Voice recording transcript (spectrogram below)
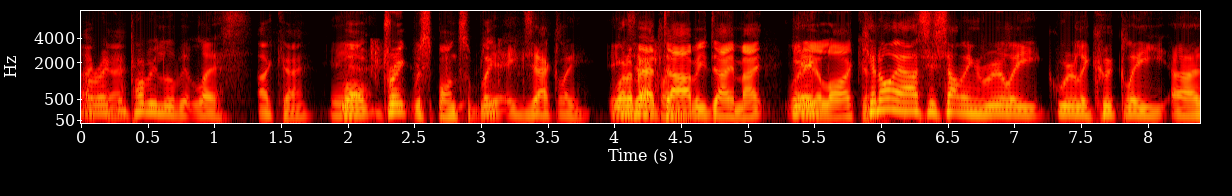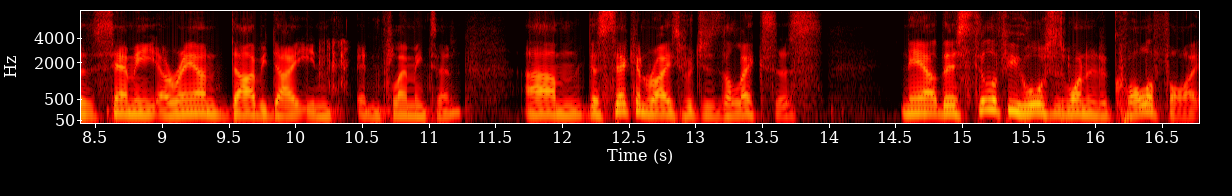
I reckon probably a little bit less. Okay. Yeah. Well, drink responsibly. Yeah, exactly. What about. Derby Day, mate? What do you like? Can I ask you something really, really quickly, uh, Sammy? Around Derby Day in in Flemington, um, the second race, which is the Lexus. Now, there's still a few horses wanting to qualify.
